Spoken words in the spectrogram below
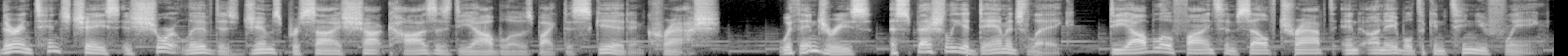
Their intense chase is short-lived as Jim's precise shot causes Diablo's bike to skid and crash. With injuries, especially a damaged leg, Diablo finds himself trapped and unable to continue fleeing.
